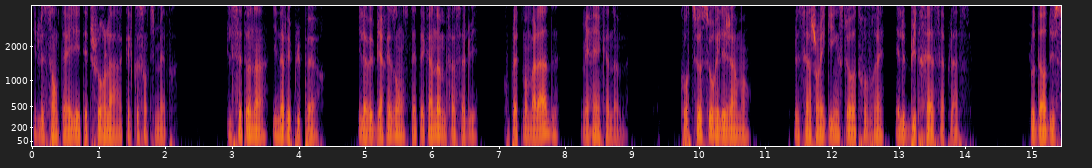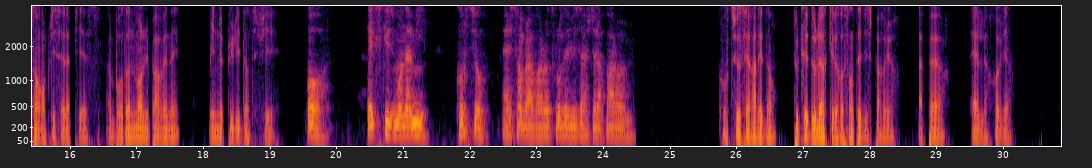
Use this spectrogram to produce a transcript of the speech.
Il le sentait, il était toujours là, à quelques centimètres. Il s'étonna, il n'avait plus peur. Il avait bien raison, ce n'était qu'un homme face à lui. Complètement malade, mais rien qu'un homme. Curtio sourit légèrement. Le sergent Higgins le retrouverait et le buterait à sa place. L'odeur du sang emplissait la pièce, un bourdonnement lui parvenait, mais il ne put l'identifier. Oh, excuse mon ami. Elle semble avoir retrouvé l'usage de la parole. Curtio serra les dents. Toutes les douleurs qu'il ressentait disparurent. La peur, elle, revient.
